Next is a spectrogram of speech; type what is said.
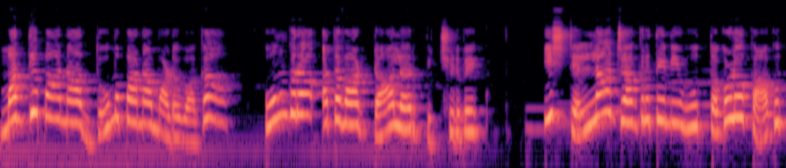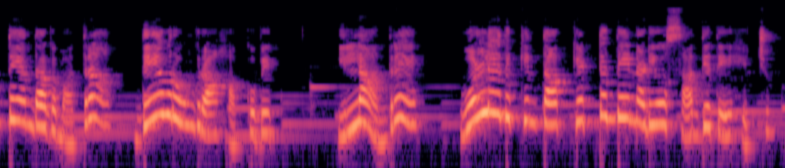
ಮದ್ಯಪಾನ, ಧೂಮಪಾನ ಮಾಡುವಾಗ ಉಂಗುರ ಅಥವಾ ಡಾಲರ್ ಬಿಚ್ಚಿಡಬೇಕು. ಇಷ್ಟೆಲ್ಲ ಜಾಗ್ರತೆ ನೀವು ತಗೊಳ್ಳೋಕಾಗುತ್ತೆ ಅಂದಾಗ ಮಾತ್ರ ದೇವರ ಉಂಗುರ ಹಾಕೋಬೇಕು ಇಲ್ಲ ಅಂದ್ರೆ ಒಳ್ಳೆಯದಕ್ಕಿಂತ ಕೆಟ್ಟದ್ದೇ ನಡೆಯೋ ಸಾಧ್ಯತೆ ಹೆಚ್ಚು.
